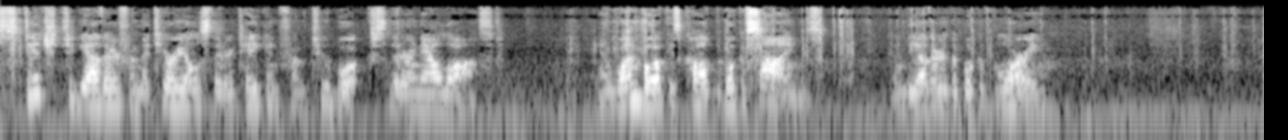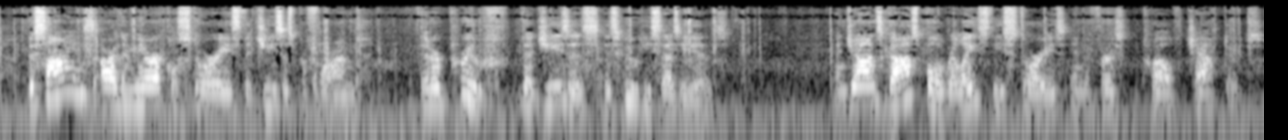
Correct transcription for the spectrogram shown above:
stitched together from materials that are taken from two books that are now lost. And one book is called the Book of Signs, and the other, the Book of Glory. The signs are the miracle stories that Jesus performed that are proof that Jesus is who he says he is. And John's gospel relates these stories in the first 12 chapters.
